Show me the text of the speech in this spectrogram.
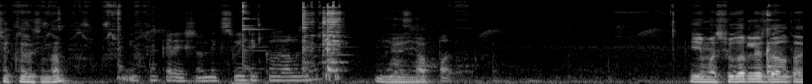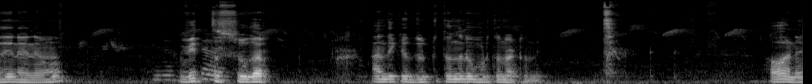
చెక్ తెలిసిందా ఈ చక్కెర వేసిన. నీకు స్వీట్ ఎక్కువ కావాలి. ఈమె షుగర్ లెస్ తాగుతుంది నేనేమో. విత్ షుగర్ అందుకే జుట్టు తొందరగా ఉడుతున్నట్టుంది అవునే.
